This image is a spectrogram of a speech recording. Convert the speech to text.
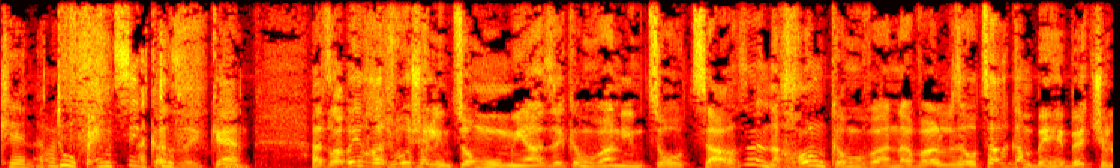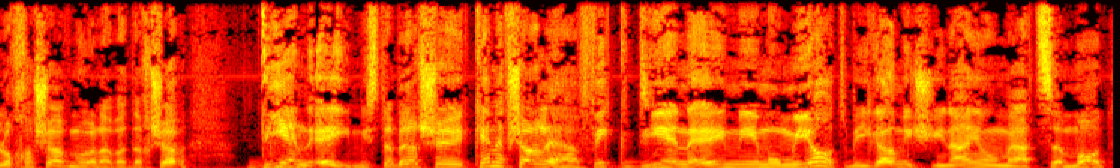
כן, עטוף. פנסי עטוף, כזה, כן. אז רבים חשבו שלמצוא מומיה זה כמובן למצוא אוצר, זה נכון כמובן, אבל זה אוצר גם בהיבט שלא חשבנו עליו עד עכשיו. DNA, מסתבר שכן אפשר להפיק DNA ממומיות, בעיקר משיניים ומעצמות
